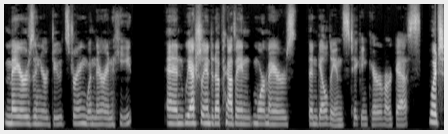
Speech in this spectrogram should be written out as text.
mares in your dude string when they're in heat. And we actually ended up having more mares than geldings taking care of our guests, which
